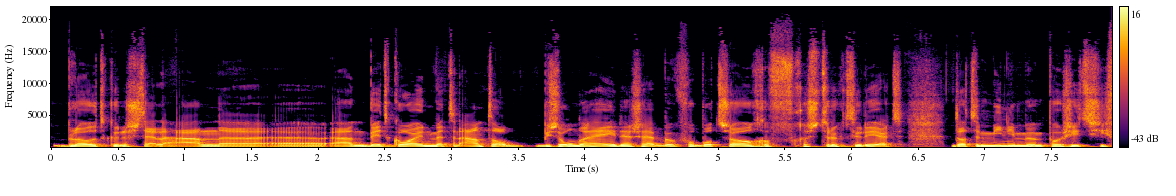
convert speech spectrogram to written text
bloot te kunnen stellen aan, uh, aan Bitcoin met een aantal bijzonderheden. Ze hebben bijvoorbeeld zo gestructureerd dat de minimumpositie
